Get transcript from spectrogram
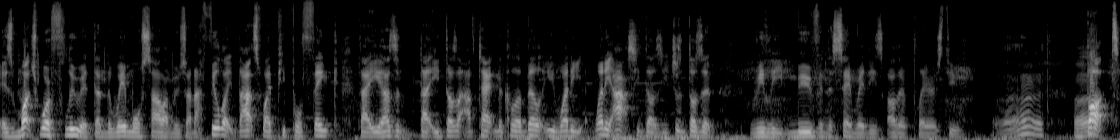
is much more fluid than the way Mo Salah moves, and I feel like that's why people think that he hasn't, that he doesn't have technical ability. When he when he actually does, he just doesn't really move in the same way these other players do. Uh, uh, but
